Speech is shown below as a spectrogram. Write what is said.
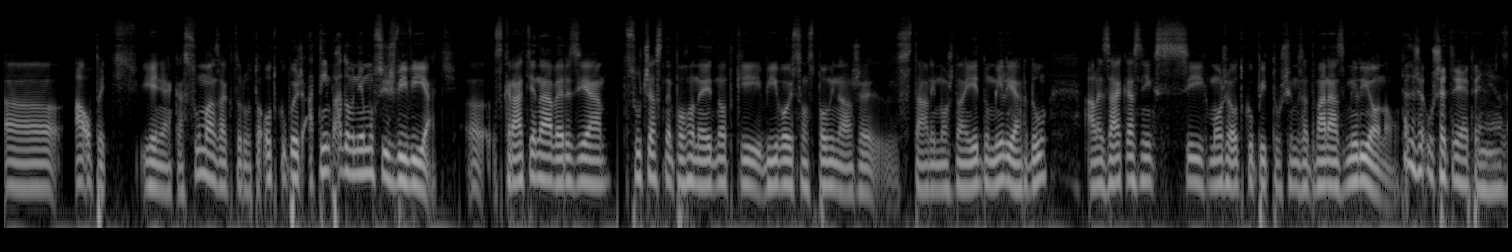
a opäť je nejaká suma, za ktorú to odkupuješ a tým pádom nemusíš vyvíjať. Skrátená verzia, súčasné pohonné jednotky, vývoj som spomínal, že stáli možno aj 1 miliardu, ale zákazník si ich môže odkúpiť, tuším, za 12 miliónov. Takže ušetrí aj peniaze.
